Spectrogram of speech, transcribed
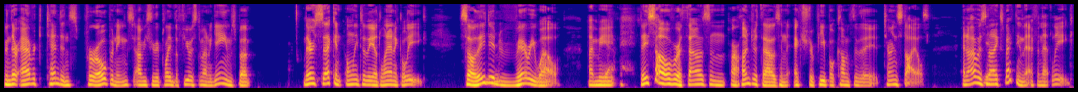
And their average attendance per openings, obviously they played the fewest amount of games, but they're second only to the Atlantic League. So they did mm-hmm. very well. I mean, yeah. they saw over a thousand or a hundred thousand extra people come through the turnstiles. And I was yeah. not expecting that from that league.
